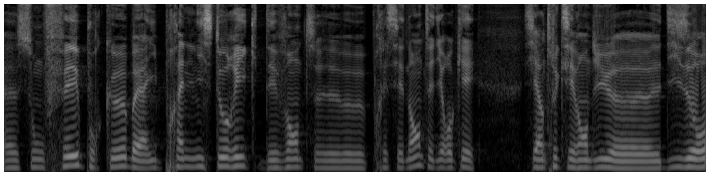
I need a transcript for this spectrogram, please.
euh, sont faits pour que bah, ils prennent l'historique des ventes euh, précédentes et dire ok, si un truc s'est vendu euh, 10 euros,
